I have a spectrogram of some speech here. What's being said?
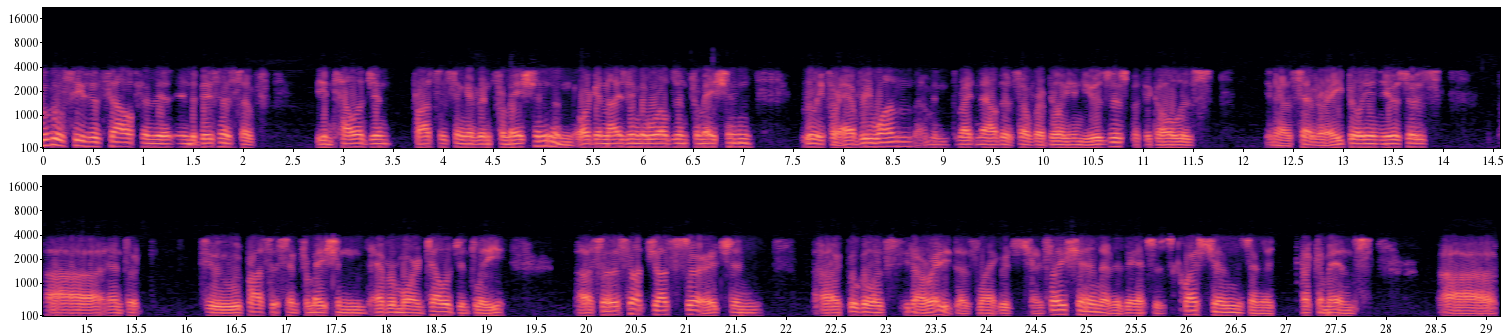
Google sees itself in the in the business of the intelligent processing of information and organizing the world's information really for everyone. I mean, right now there's over a billion users, but the goal is, you know, seven or eight billion users, uh, and to to process information ever more intelligently. Uh, so it's not just search, and uh, Google is, you know, already does language translation, and it answers questions, and it recommends uh,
